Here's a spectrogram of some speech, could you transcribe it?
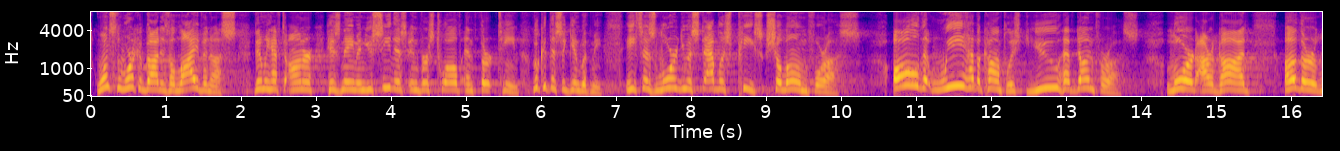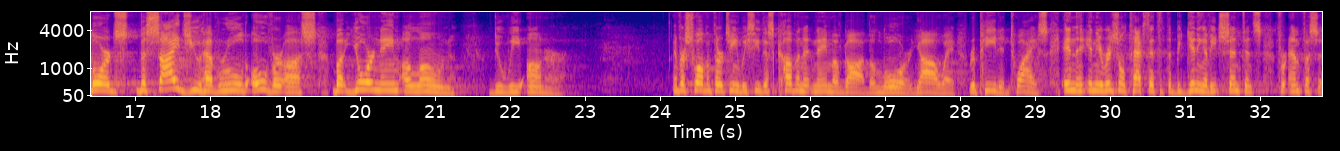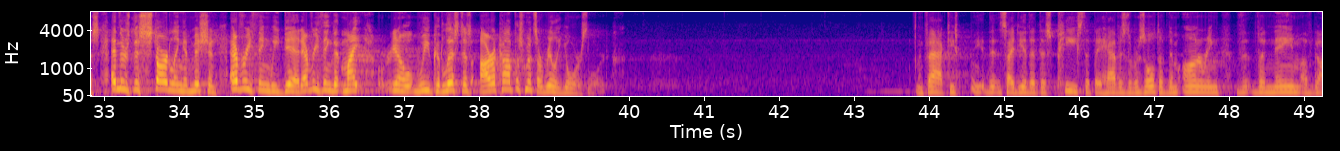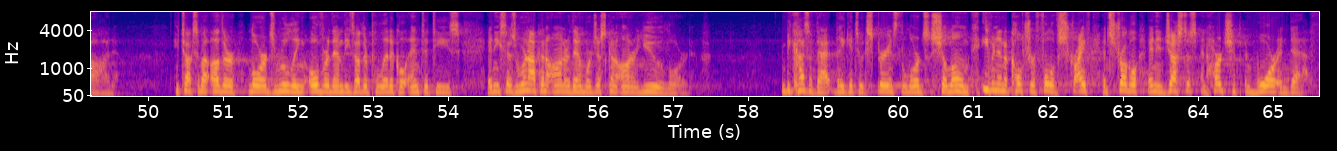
Once the work of God is alive in us, then we have to honor his name. And you see this in verse 12 and 13. Look at this again with me. He says, Lord, you establish peace, shalom for us. All that we have accomplished, you have done for us. Lord our God, other lords besides you have ruled over us, but your name alone do we honor. In verse 12 and 13, we see this covenant name of God, the Lord, Yahweh, repeated twice. In the, in the original text, it's at the beginning of each sentence for emphasis. And there's this startling admission everything we did, everything that might, you know, we could list as our accomplishments are really yours, Lord. In fact, this idea that this peace that they have is the result of them honoring the, the name of God. He talks about other lords ruling over them, these other political entities. And he says, We're not going to honor them, we're just going to honor you, Lord. And because of that, they get to experience the Lord's shalom, even in a culture full of strife and struggle and injustice and hardship and war and death.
